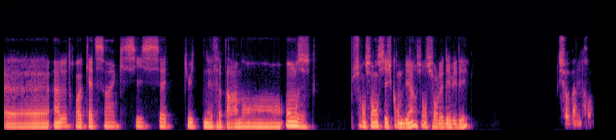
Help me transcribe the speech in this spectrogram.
Euh, 1, 2, 3, 4, 5, 6, 7, 8, 9, apparemment 11 chansons, si je compte bien, sont sur le DVD. Sur 23.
